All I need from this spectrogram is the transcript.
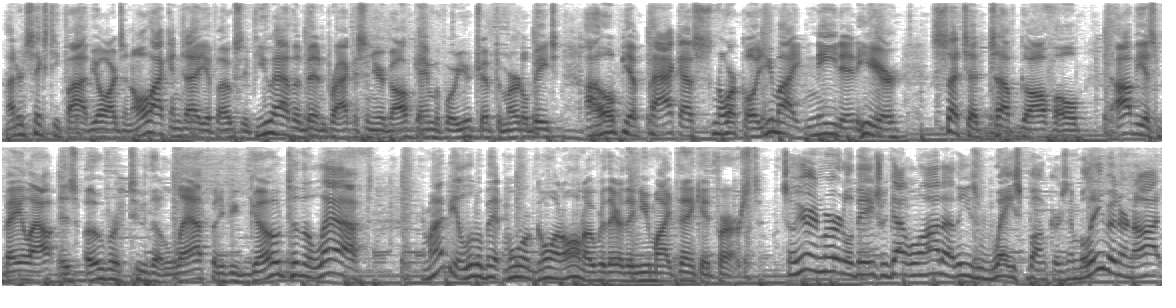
165 yards. And all I can tell you, folks, if you haven't been practicing your golf game before your trip to Myrtle Beach, I hope you pack a snorkel. You might need it here. Such a tough golf hole. The obvious bailout is over to the left, but if you go to the left, there might be a little bit more going on over there than you might think at first. So here in Myrtle Beach, we've got a lot of these waste bunkers, and believe it or not,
